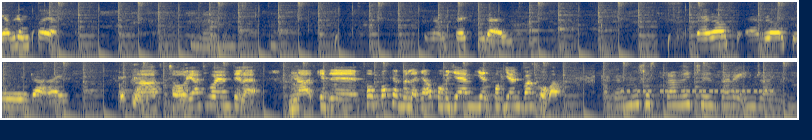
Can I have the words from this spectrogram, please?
ja wiem kto jest. Ja. Znam festiwal. Celot, Emlord i Ninja Eye. A to ja ci powiem tyle. Na, kiedy po pokę wyleciał, powiedziałem, jed, powiedziałem dwa słowa. Tak, ale muszę sprawdzić, czy jest dalej engine.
